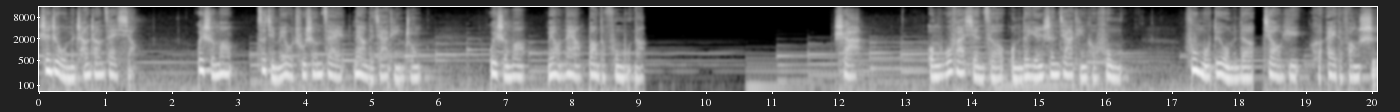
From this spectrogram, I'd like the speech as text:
甚至我们常常在想，为什么自己没有出生在那样的家庭中？为什么没有那样棒的父母呢？是啊，我们无法选择我们的原生家庭和父母，父母对我们的教育和爱的方式，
